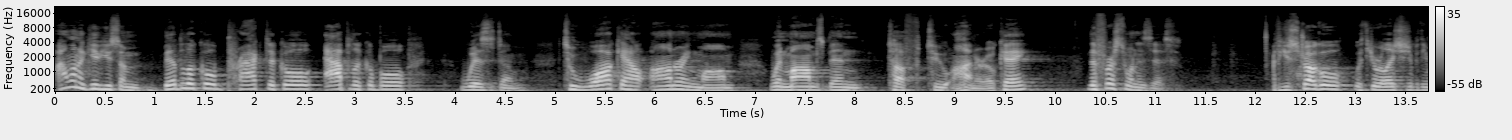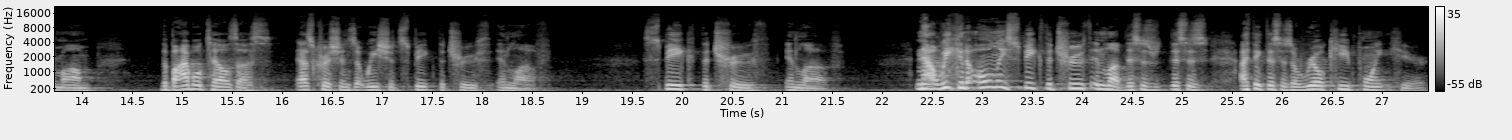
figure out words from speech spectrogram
I want to give you some biblical, practical, applicable wisdom to walk out honoring mom when mom's been tough to honor, okay? The first one is this if you struggle with your relationship with your mom, the Bible tells us as Christians that we should speak the truth in love. Speak the truth in love. Now, we can only speak the truth in love. This is, this is, I think this is a real key point here.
